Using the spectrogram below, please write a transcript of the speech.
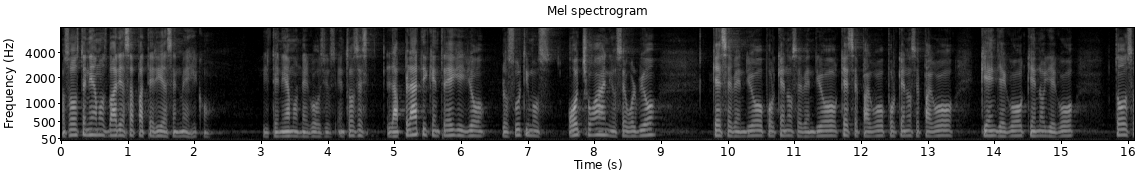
nosotros teníamos varias zapaterías en México y teníamos negocios. Entonces, la plática entre ella y yo, los últimos ocho años, se volvió qué se vendió, por qué no se vendió, qué se pagó, por qué no se pagó, quién llegó, quién no llegó. Todo se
